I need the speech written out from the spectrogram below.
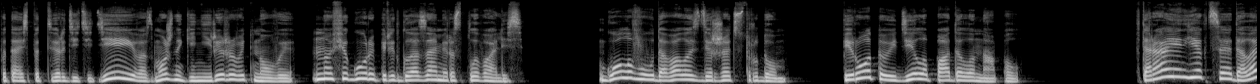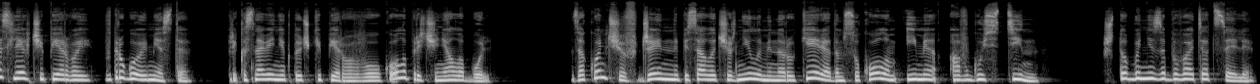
пытаясь подтвердить идеи и, возможно, генерировать новые, но фигуры перед глазами расплывались. Голову удавалось держать с трудом. Перо то и дело падало на пол. Вторая инъекция далась легче первой, в другое место. Прикосновение к точке первого укола причиняло боль. Закончив, Джейн написала чернилами на руке рядом с уколом имя Августин, чтобы не забывать о цели.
